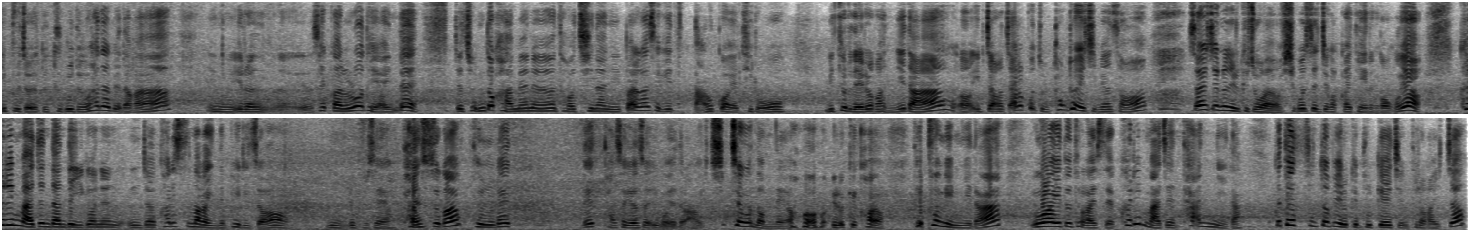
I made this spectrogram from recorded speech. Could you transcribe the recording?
이쁘죠? 또 둥글둥글 환엽에다가 음, 이런 어, 색깔로 되어 있는데 이제 좀 더 가면은 더 진한 이 빨간색이 나올 거예요. 뒤로 밑으로 내려갑니다. 어, 입장은 짧고 좀 통통해지면서 사이즈는 이렇게 좋아요. 15cm 가까이 되는 거고요. 크림 마젠다인데 이거는 이제 카리스마가 있는 필이죠. 음, 이거 보세요. 단수가 둘 넷 넷, 다섯, 여섯, 일곱, 여덟, 아홉, 10층은 넘네요. 이렇게 커요. 대품입니다. 요 아이도 들어가 있어요. 크림 마젠타입니다. 끝에 손톱이 이렇게 붉게 지금 들어가 있죠?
